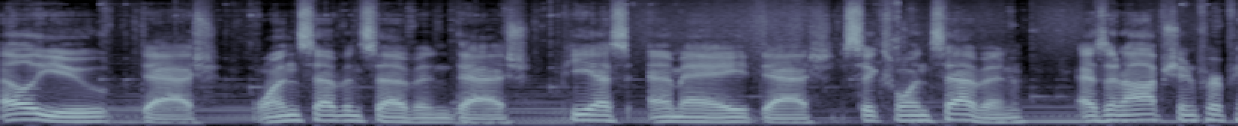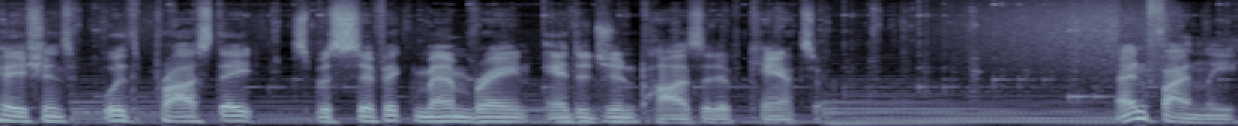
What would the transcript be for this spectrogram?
LU 177 PSMA 617 as an option for patients with prostate specific membrane antigen positive cancer. And finally,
